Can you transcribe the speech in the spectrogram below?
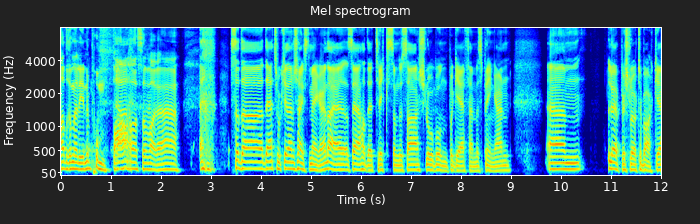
Adrenalinet pumpa, Ja. og så bare Så da, det, jeg tok ikke den sjansen med en gang. da Jeg, altså, jeg hadde et triks, som du sa. Slo bonden på G5 med springeren. Um, løper slår tilbake,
